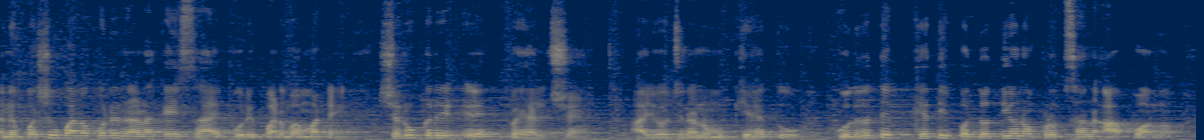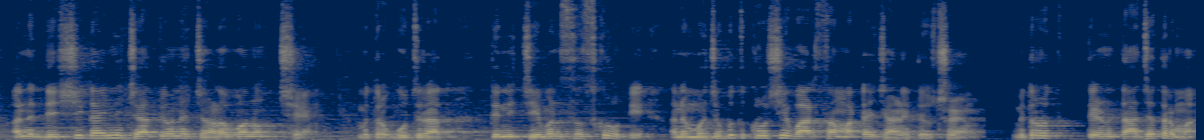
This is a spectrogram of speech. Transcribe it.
અને પશુપાલકોને નાણાકીય સહાય પૂરી પાડવા માટે શરૂ કરી એક પહેલ છે. આ યોજનાનો મુખ્ય હેતુ કુદરતી ખેતી પદ્ધતિઓનો પ્રોત્સાહન આપવાનો અને દેશી ગાયની જાતિઓને જાળવવાનો છે. મિત્રો, ગુજરાત તેની જીવન સંસ્કૃતિ અને મજબૂત કૃષિ વારસા માટે જાણીતું છે. મિત્રો, તેણે તાજેતરમાં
